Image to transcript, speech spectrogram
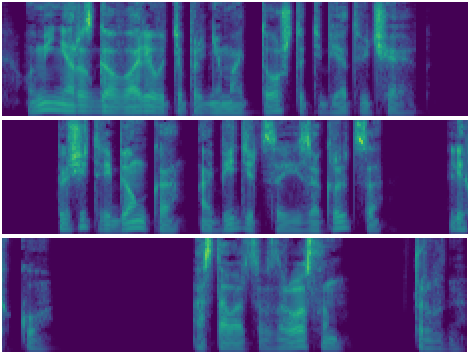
— умение разговаривать и принимать то, что тебе отвечают. Включить ребенка, обидеться и закрыться — легко. Оставаться взрослым — трудно.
